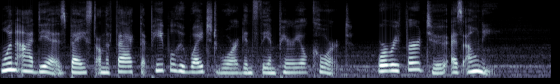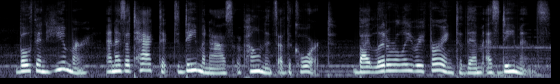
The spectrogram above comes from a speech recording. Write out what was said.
One idea is based on the fact that people who waged war against the imperial court were referred to as oni, both in humor and as a tactic to demonize opponents of the court by literally referring to them as demons,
